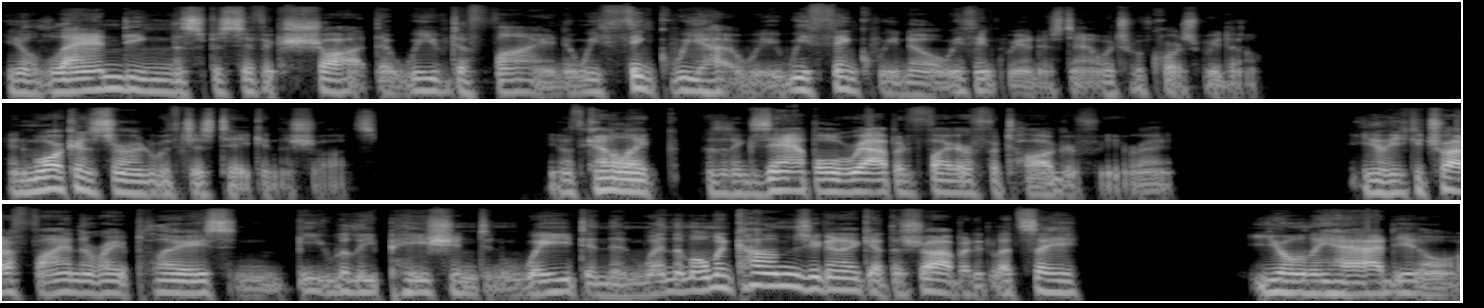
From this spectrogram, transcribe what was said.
you know, landing the specific shot that we've defined and we think we, ha- we, we think we know, we think we understand, which of course we don't. And more concerned with just taking the shots. You know, it's kind of like, as an example, rapid fire photography, right? You know, you could try to find the right place and be really patient and wait. And then when the moment comes, you're going to get the shot. But let's say you only had, you know,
